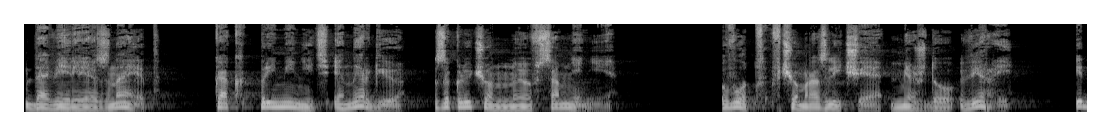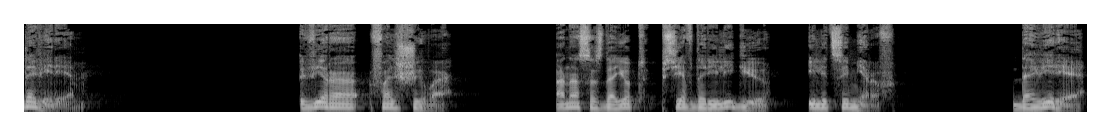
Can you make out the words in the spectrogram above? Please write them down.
Доверие знает, как применить энергию, заключенную в сомнении. Вот в чем различие между верой и доверием. Вера фальшива. Она создает псевдорелигию и лицемеров. Доверие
